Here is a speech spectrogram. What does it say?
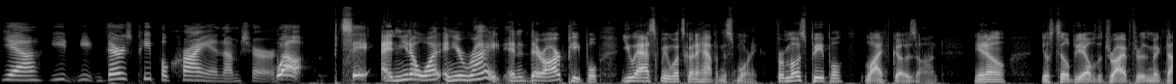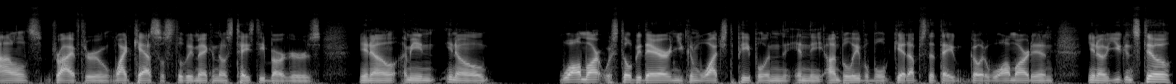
Yeah, you, you there's people crying, I'm sure. Well, see, and you know what? And you're right. And there are people. You ask me what's going to happen this morning. For most people, life goes on. You know, you'll still be able to drive through the McDonald's drive-through. White Castle will still be making those tasty burgers. You know, I mean, you know, Walmart will still be there, and you can watch the people in the, in the unbelievable get-ups that they go to Walmart in. You know, you can still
